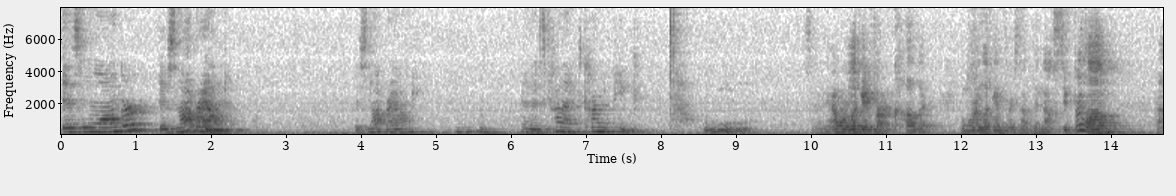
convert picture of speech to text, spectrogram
it's longer. It's not round. It's not round, and it's kind of kind of pink. Ooh. So now we're looking for a color. And we're looking for something not super long, not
